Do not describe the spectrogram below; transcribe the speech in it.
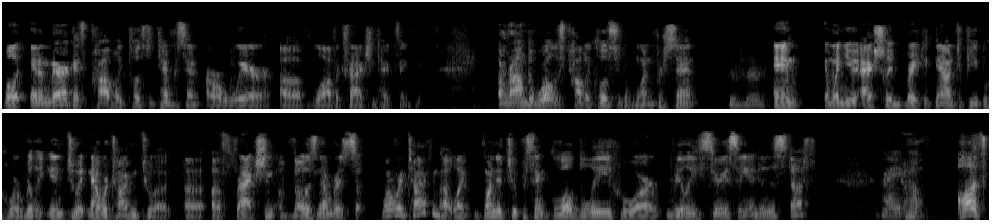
Well, in America, it's probably close to 10% are aware of law of attraction type thinking. Around the world, it's probably closer to one And and when you actually break it down to people who are really into it, now we're talking to a, a, a fraction of those numbers. So what we're talking about, like one to two percent globally, who are really seriously into this stuff. Right. Oh, all it's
